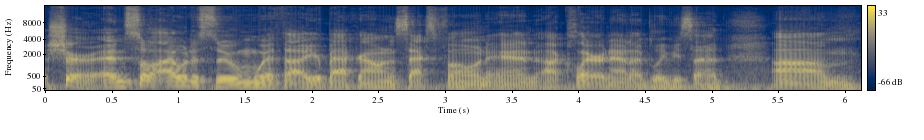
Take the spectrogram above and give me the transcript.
Sure. And so I would assume with uh, your background in saxophone and uh, clarinet, I believe you said, um,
